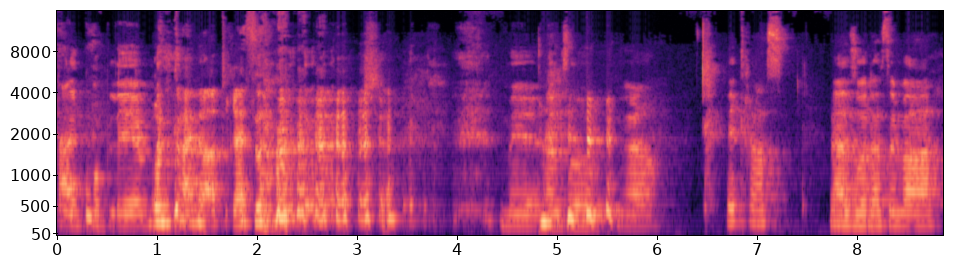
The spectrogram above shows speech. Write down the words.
Kein Problem. Und keine Adresse. nee, also, ja. Nee, krass. Also da sind wir,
